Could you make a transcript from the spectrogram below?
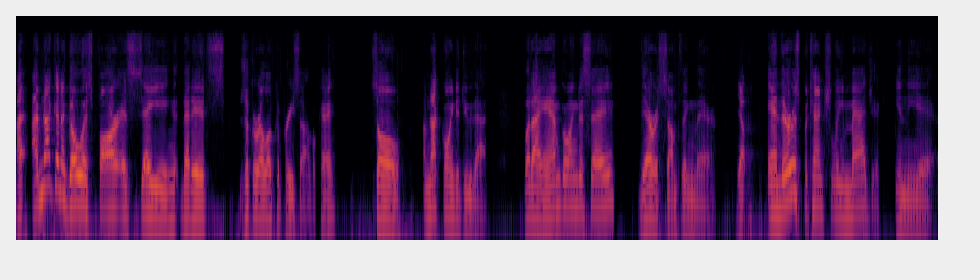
I, I'm not going to go as far as saying that it's Zuccarello Kaprizov. Okay, so I'm not going to do that, but I am going to say there is something there, Yep. and there is potentially magic in the air.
